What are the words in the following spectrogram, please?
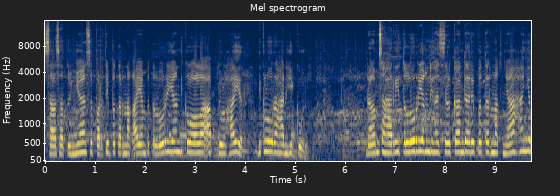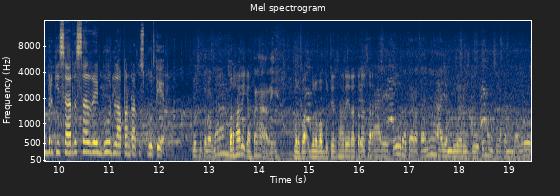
Salah satunya seperti peternak ayam petelur yang dikelola Abdul Hair di Kelurahan Hikun. Dalam sehari telur yang dihasilkan dari peternaknya hanya berkisar 1.800 butir. Produksi telurnya Per hari kah? per hari. Berapa berapa butir sehari rata-rata? hari itu rata-ratanya ayam 2000 itu menghasilkan kalau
